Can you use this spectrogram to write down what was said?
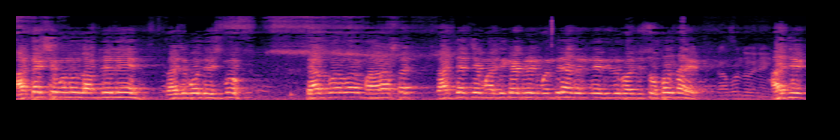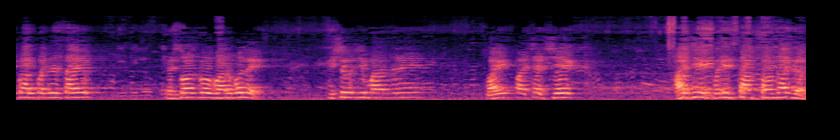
अध्यक्ष म्हणून लाभलेले राजभाऊ देशमुख त्याचबरोबर महाराष्ट्रात राज्याचे माजी कॅबिनेट मंत्री आदरणीय दिलीपरावजी सोपल साहेब हाजी इक्बाल पटेल साहेब विश्वासभाऊ बारबोले किशोरजी मांजरे वाईट पाशा शेख हाजी फरीसाब सौदागर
